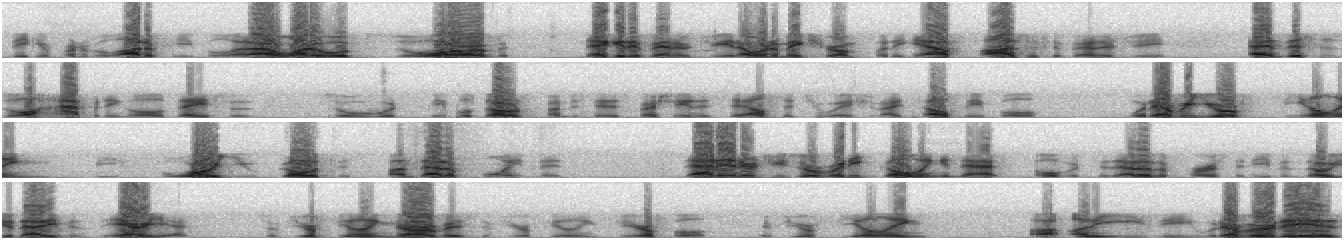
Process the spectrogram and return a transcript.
speak in front of a lot of people, and I want to absorb negative energy, and I want to make sure I'm putting out positive energy. And this is all happening all day. So, so what people don't understand, especially in a sales situation, I tell people, whatever you're feeling before you go to on that appointment, that energy is already going in that over to that other person, even though you're not even there yet. So if you're feeling nervous, if you're feeling fearful, if you're feeling uh, uneasy, whatever it is,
